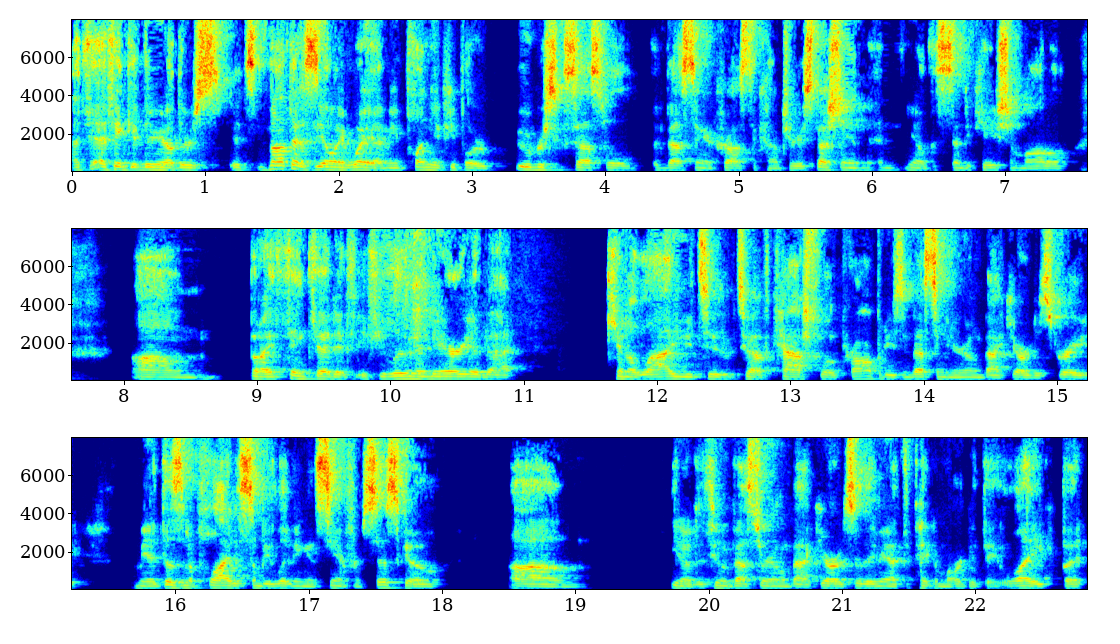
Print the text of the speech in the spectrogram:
I, th- I, think you know there's it's not that it's the only way. I mean, plenty of people are uber successful investing across the country, especially in, in you know the syndication model. Um, but I think that if, if you live in an area that can allow you to, to have cash flow properties, investing in your own backyard is great. I mean, it doesn't apply to somebody living in San Francisco, um, you know, to, to invest in their own backyard. So they may have to pick a market they like. But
